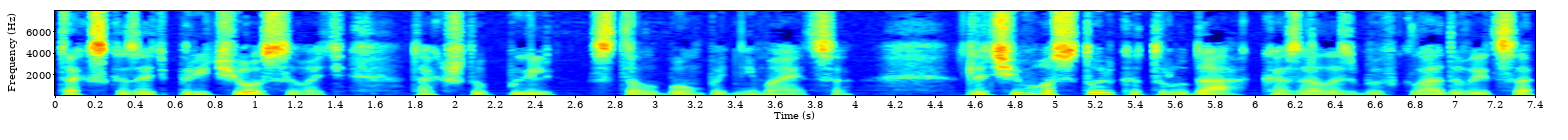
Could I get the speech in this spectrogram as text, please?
так сказать, причесывать, так что пыль столбом поднимается. Для чего столько труда, казалось бы, вкладывается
